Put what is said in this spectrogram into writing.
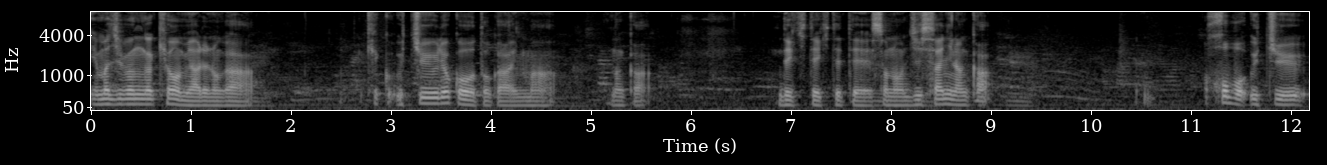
今自分が興味あるのが結構宇宙旅行とか今なんかできてきててその実際になんかほぼ宇宙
